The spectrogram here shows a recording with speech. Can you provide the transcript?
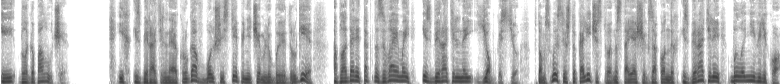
и благополучие. Их избирательные округа в большей степени, чем любые другие, обладали так называемой избирательной емкостью, в том смысле, что количество настоящих законных избирателей было невелико.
